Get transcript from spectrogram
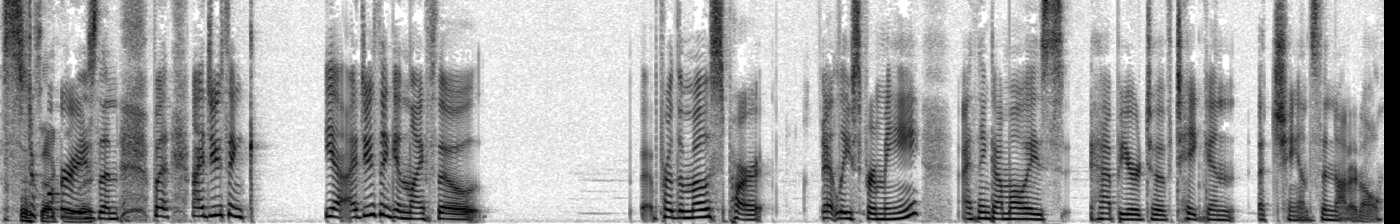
stories. right. Than, but I do think, yeah, I do think in life though, for the most part, at least for me, I think I'm always happier to have taken a chance than not at all.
